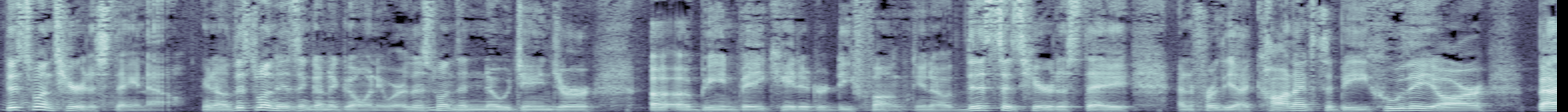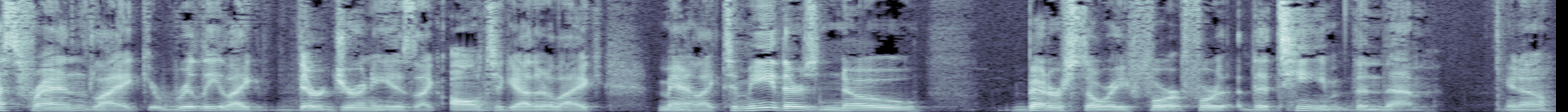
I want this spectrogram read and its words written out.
this one's here to stay now. You know, this one isn't going to go anywhere. This one's in no danger uh, of being vacated or defunct. You know, this is here to stay. And for the Iconics to be who they are, best friends, like really, like their journey is like all together. Like, man, like to me, there's no better story for for the team than them. You know,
